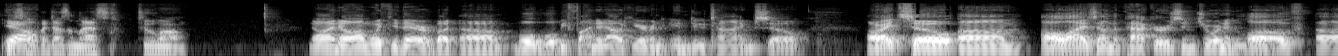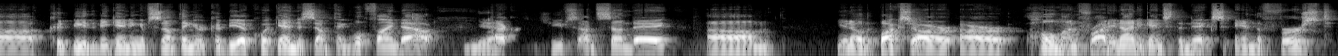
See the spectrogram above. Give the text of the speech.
Yeah. Just hope it doesn't last too long. No, I know I'm with you there, but uh, we'll we'll be finding out here in, in due time. So, all right. So, um, all eyes on the Packers and Jordan Love uh, could be the beginning of something or could be a quick end to something. We'll find out. Yeah. Packers and Chiefs on Sunday. Um, you know, the Bucks are are home on Friday night against the Knicks, and the first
